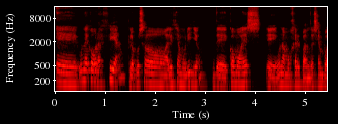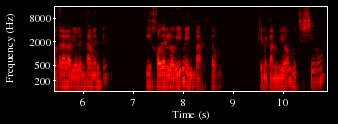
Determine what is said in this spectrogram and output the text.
eh, una ecografía que lo puso Alicia Murillo de cómo es eh, una mujer cuando es empotrada violentamente y joder, lo vi me impactó, que me cambió muchísimo,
